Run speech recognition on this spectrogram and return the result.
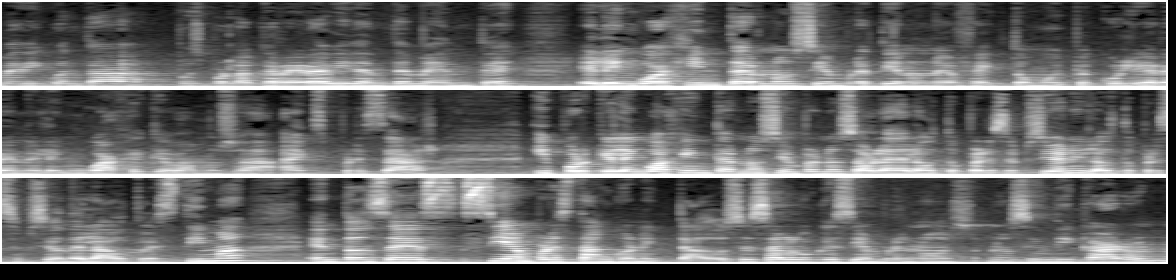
me di cuenta, pues por la carrera evidentemente, el lenguaje interno siempre tiene un efecto muy peculiar en el lenguaje que vamos a, expresar y porque el lenguaje interno siempre nos habla de la autopercepción y la autopercepción de la autoestima, entonces siempre están conectados, es algo que siempre nos, nos indicaron.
